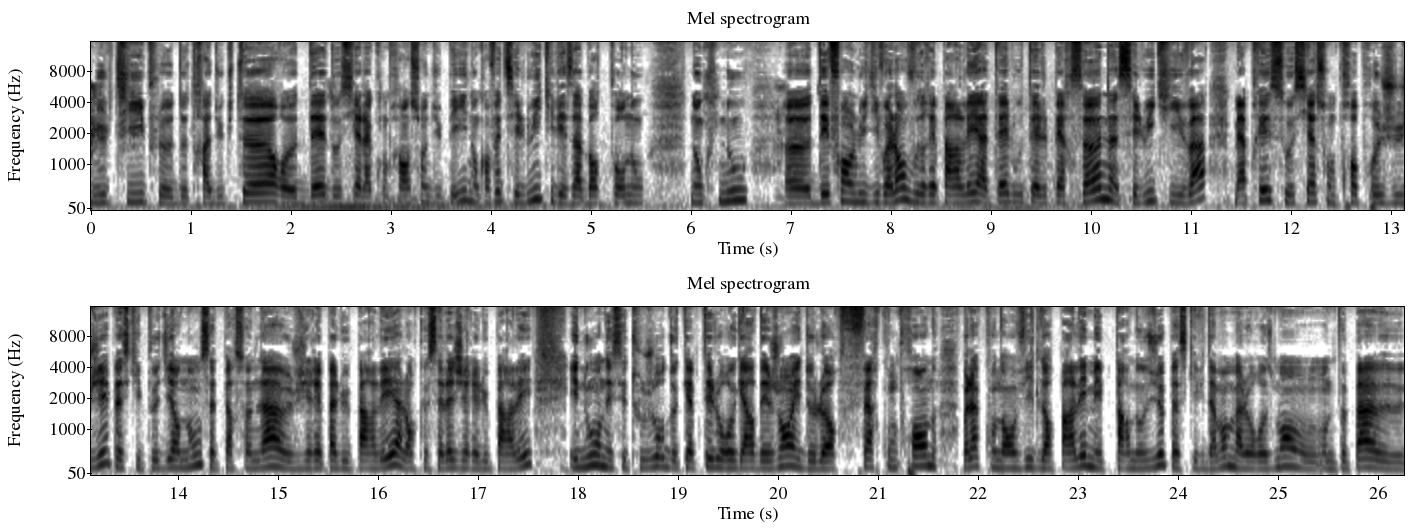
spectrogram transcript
multiple de traducteur, euh, d'aide aussi à la compréhension du pays. Donc, en fait, c'est lui qui les aborde pour nous. Donc, nous, euh, des fois, on lui dit, voilà, on voudrait parler à telle ou telle personne. C'est lui qui y va. Mais après, c'est aussi à son propre jugé parce qu'il peut dire, non, cette personne-là, j'irai pas lui parler, alors que celle-là, j'irai lui parler. Et nous, on essaie toujours de capter le regard des gens et de leur faire comprendre voilà, qu'on a envie de leur parler, mais par nos yeux, parce qu'évidemment, malheureusement, on, ne peut pas euh,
